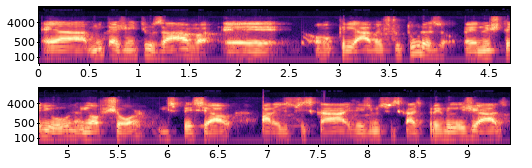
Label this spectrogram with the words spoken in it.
é, a, muita gente usava, é, ou criava estruturas é, no exterior, em offshore, em especial, paraísos fiscais, regimes fiscais privilegiados,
